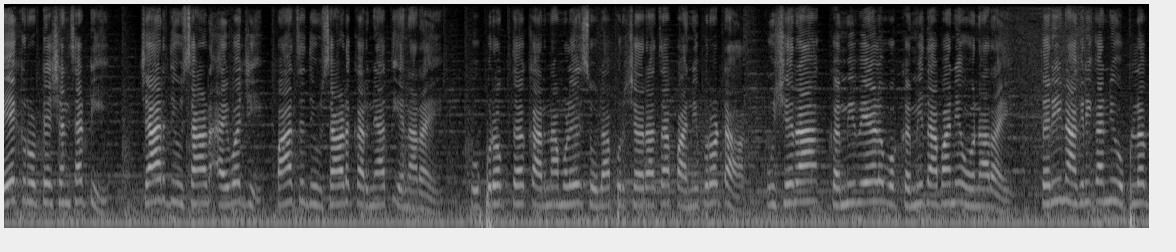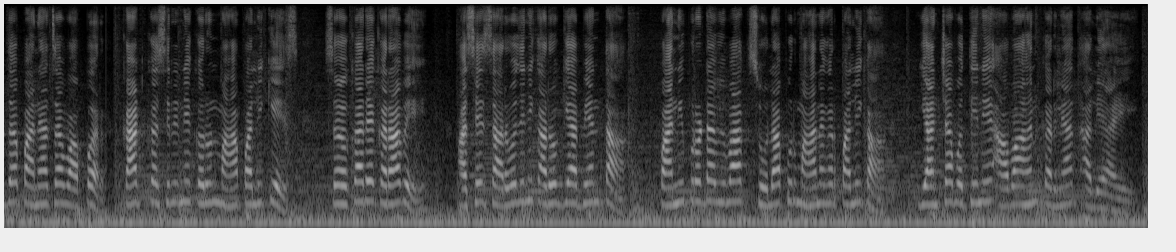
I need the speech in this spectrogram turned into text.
एक रोटेशनसाठी चार दिवसाआड ऐवजी पाच दिवसाआड करण्यात येणार आहे. उपरोक्त कारणामुळे सोलापूर शहराचा पाणीपुरवठा उशिरा कमी वेळ व कमी दाबाने होणार आहे. तरी नागरिकांनी उपलब्ध पाण्याचा वापर काटकसरीने करून महापालिकेस सहकार्य करावे असे सार्वजनिक आरोग्य अभियंता पाणीपुरवठा विभाग सोलापूर महानगरपालिका यांच्या वतीने आवाहन करण्यात आले आहे.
